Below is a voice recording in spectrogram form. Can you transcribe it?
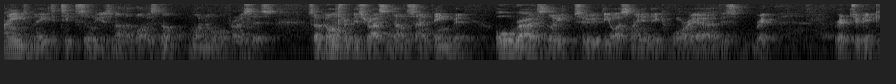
pained me to tip Sylvia's mother. Like, it's not my normal process. So I've gone through this race and done the same thing, but all roads lead to the Icelandic warrior, this Reykjavik.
